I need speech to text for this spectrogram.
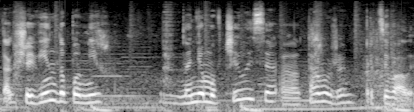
Так що він допоміг. На ньому вчилися, а там вже працювали.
